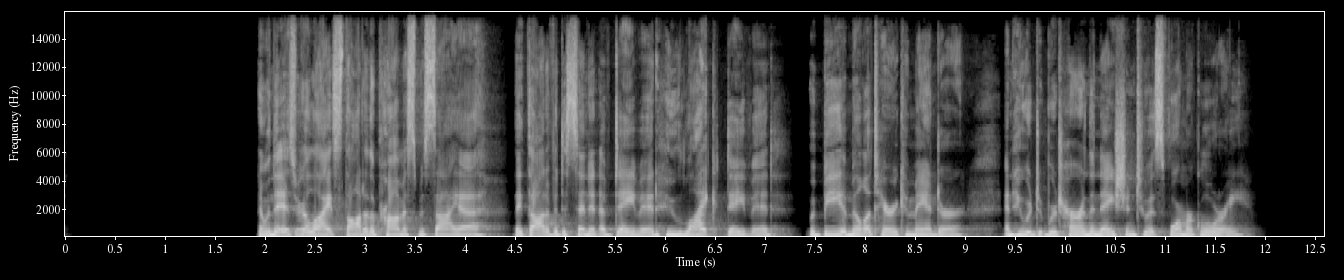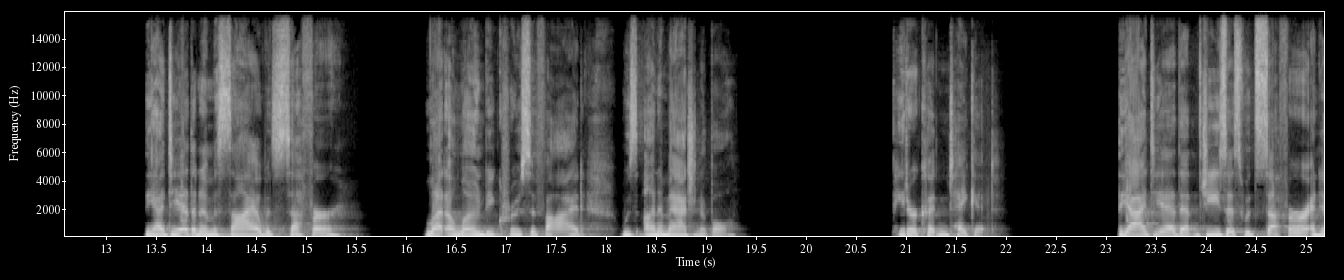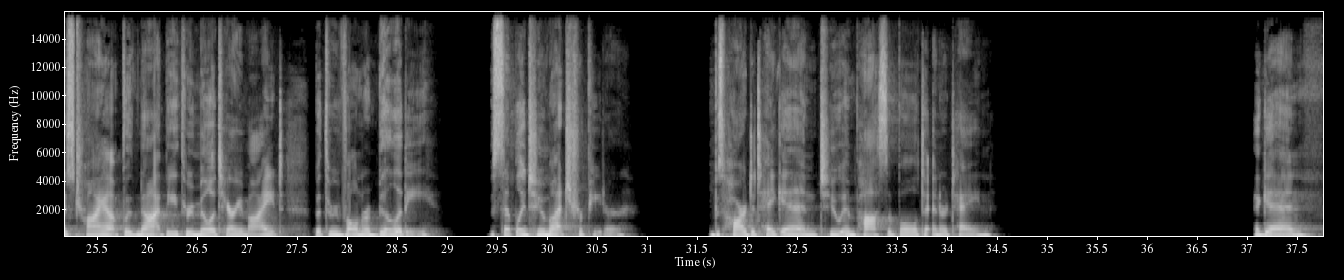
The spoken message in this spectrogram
Now, when the Israelites thought of the promised Messiah, they thought of a descendant of David who, like David, would be a military commander and who would return the nation to its former glory. The idea that a Messiah would suffer, let alone be crucified, was unimaginable. Peter couldn't take it. The idea that Jesus would suffer and his triumph would not be through military might, but through vulnerability, was simply too much for Peter. It was hard to take in, too impossible to entertain. Again,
